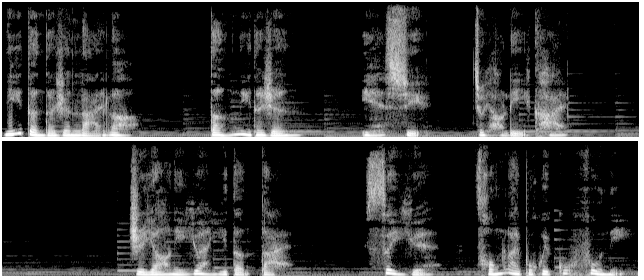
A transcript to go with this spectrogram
你等的人来了，等你的人也许就要离开。只要你愿意等待，岁月从来不会辜负你。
